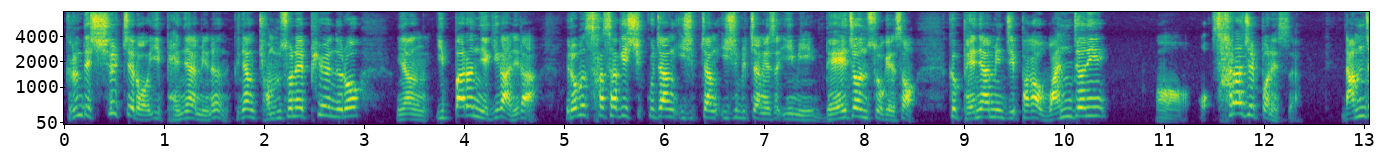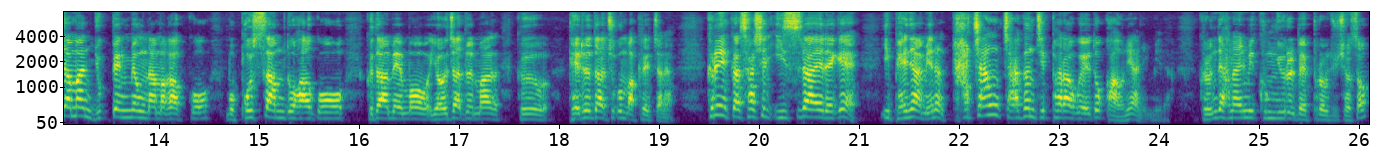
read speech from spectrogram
그런데 실제로 이 베냐민은 그냥 겸손의 표현으로 그냥 이빠른 얘기가 아니라 여러분 사사기 19장, 20장, 21장에서 이미 내전 속에서 그 베냐민 지파가 완전히 어, 어, 사라질 뻔했어요. 남자만 600명 남아갖고 뭐 보쌈도 하고 그 다음에 뭐 여자들만 그 데려다 주고 막 그랬잖아요. 그러니까 사실 이스라엘에게 이 베냐민은 가장 작은 지파라고 해도 과언이 아닙니다. 그런데 하나님이 긍휼을 베풀어 주셔서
